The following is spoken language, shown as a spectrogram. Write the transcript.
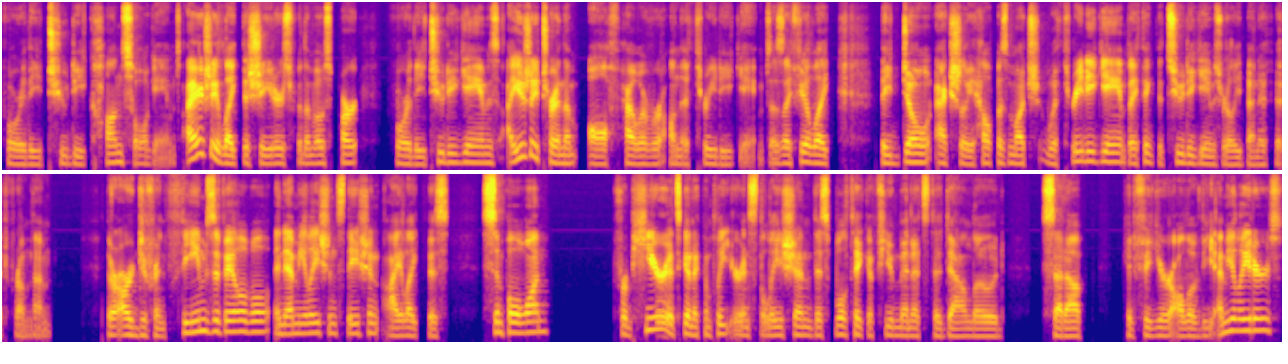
for the 2D console games. I actually like the shaders for the most part for the 2D games. I usually turn them off, however, on the 3D games, as I feel like they don't actually help as much with 3D games. I think the 2D games really benefit from them. There are different themes available in Emulation Station. I like this simple one. From here, it's going to complete your installation. This will take a few minutes to download set up, configure all of the emulators.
